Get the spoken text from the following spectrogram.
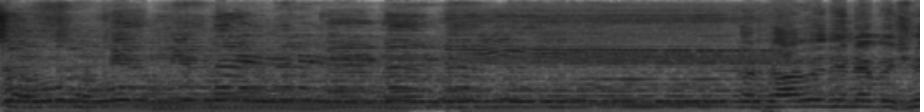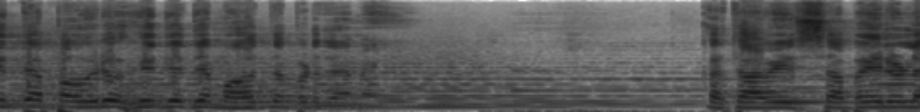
സൗഖ്യം നൽകണമേ കർത്താവ് നിന്റെ വിശുദ്ധ പൗരോഹിത്യത്തെ മഹത്വപ്പെടുത്തണമേ കർത്താവ് സഭയിലുള്ള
